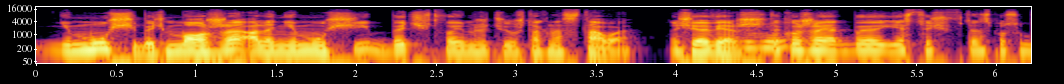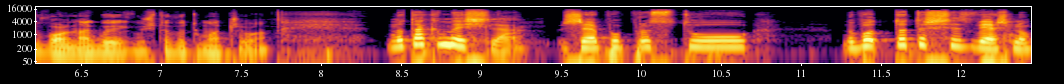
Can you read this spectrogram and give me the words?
nie musi być, może, ale nie musi być w twoim życiu już tak na stałe. W sensie, wiesz, Mhm. tylko, że jakby jesteś w ten sposób wolna, jakby jakbyś to wytłumaczyła. No tak myślę, że po prostu, no bo to też jest, wiesz, no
